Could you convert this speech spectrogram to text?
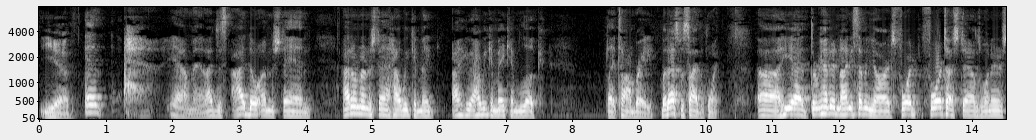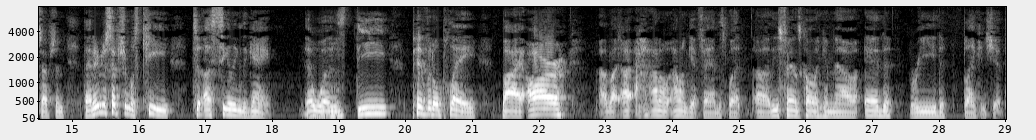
Yeah. And yeah, man, I just I don't understand. I don't understand how we can make how we can make him look like Tom Brady. But that's beside the point. Uh, he had 397 yards, four four touchdowns, one interception. That interception was key to us sealing the game. That was the pivotal play by our. I like I, I don't I don't get fans, but uh, these fans calling him now Ed Reed Blankenship.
